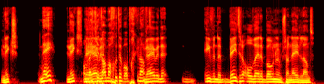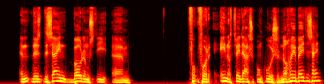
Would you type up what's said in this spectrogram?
Niks. Nee? Niks. Omdat je het allemaal goed hebt opgeknapt? Wij hebben de, een van de betere all bodems van Nederland. En er, er zijn bodems die um, voor, voor één of tweedaagse concoursen nog weer beter zijn.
